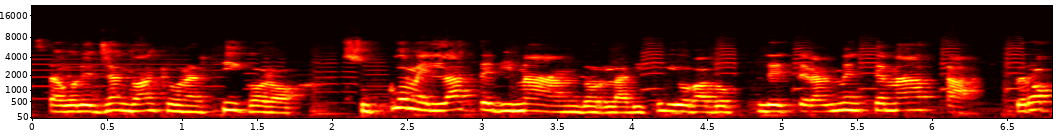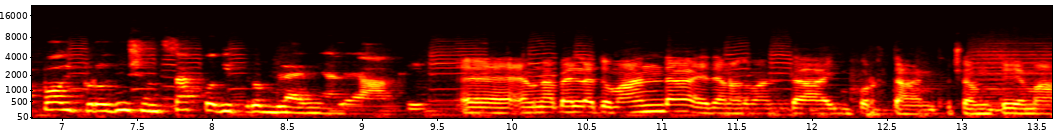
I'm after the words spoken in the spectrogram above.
Stavo leggendo anche un articolo su come il latte di mandorla, di cui io vado letteralmente matta, però poi produce un sacco di problemi alle api. Eh, è una bella domanda ed è una domanda importante, cioè un tema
